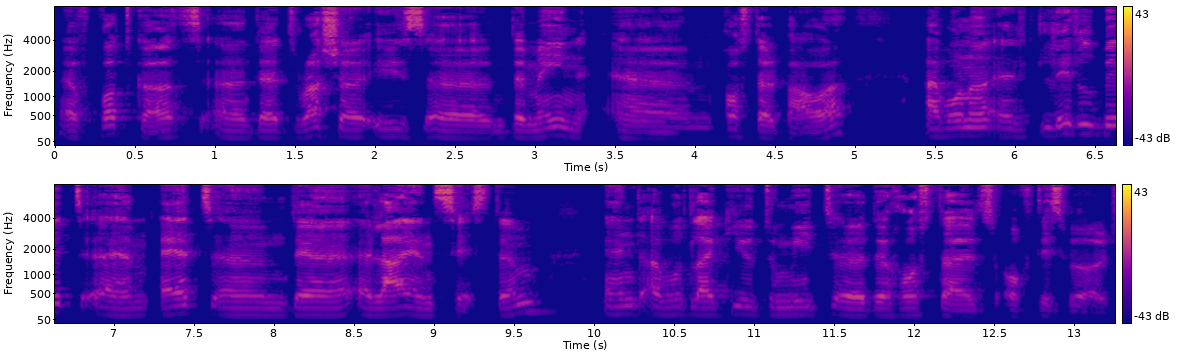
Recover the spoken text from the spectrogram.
of podcasts uh, that Russia is uh, the main um, hostile power, I want to a little bit um, add um, the alliance system, and I would like you to meet uh, the hostiles of this world.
